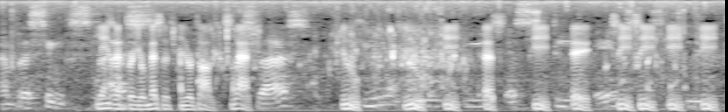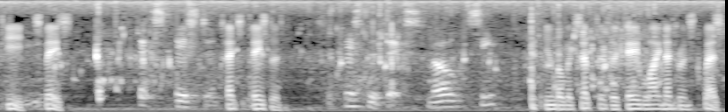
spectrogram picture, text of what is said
I'm pressing slash. Please enter your message to your dot. Slash. slash Q, Q, E, S, T, A, C, C, E, E, E, space. text pasted. Text pasted. Paste the text. Now see. You have accepted the cave line entrance quest.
